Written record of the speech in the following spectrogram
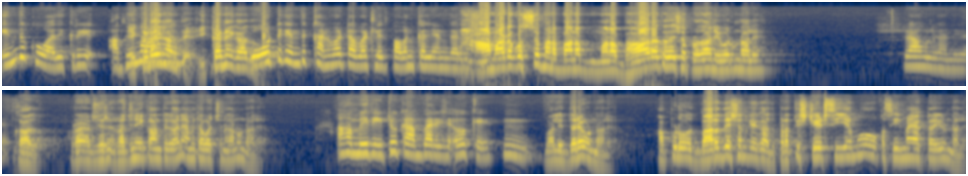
ఎందుకు? అది అభిమానం అంతే ఇక్కడనే కాదు. ఓటుకి ఎందుకు కన్వర్ట్ అవ్వట్లేదు పవన్ కళ్యాణ్ గారు? ఆ మాటకు వస్తే మన మన మన భారతదేశ ప్రధాని ఎవరు ఉండాలి రాహుల్ గాంధీ గారు. కాదు. రజ- రజనీకాంత్ కానీ అమితాబ్ బచ్చన్ కానీ ఉండాలి. మీరు ఇటు కంపారిజన్ ఓకే. వాళ్ళిద్దరే ఉండాలి. అప్పుడు భారతదేశానికే కాదు ప్రతి స్టేట్ సీఎం ఒక సినిమా యాక్టర్ అయి ఉండాలి.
